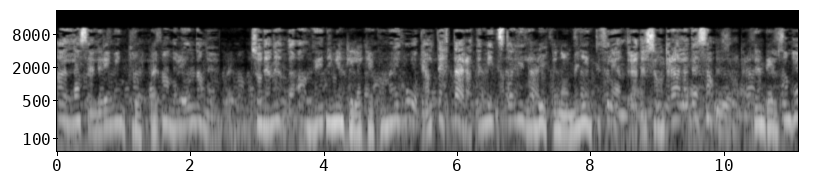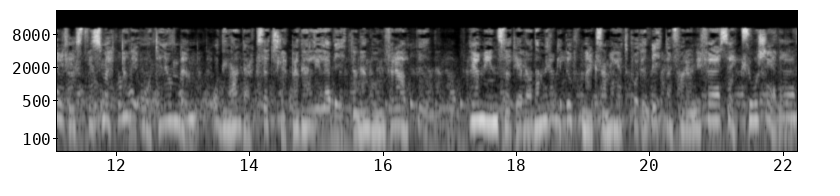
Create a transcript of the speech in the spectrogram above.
Alla celler i min kropp är annorlunda nu. Så den enda anledningen till att jag kommer ihåg allt detta är att den minsta lilla biten av mig inte förändrades under alla dessa år. Den del som höll fast vid smärtan i årtionden. Och det är dags att släppa den lilla biten en gång för alltid. Jag minns att jag lade mycket uppmärksamhet på den biten för ungefär sex år sedan.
